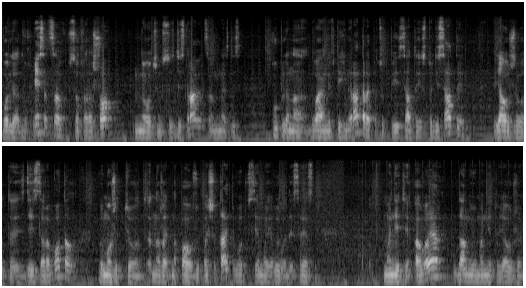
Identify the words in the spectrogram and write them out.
более двух месяцев, все хорошо, мне очень все здесь нравится. У меня здесь куплено два NFT генератора 550 и 110. Я уже вот э, здесь заработал. Вы можете вот нажать на паузу посчитать. Вот все мои выводы средств монете AVR. Данную монету я уже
